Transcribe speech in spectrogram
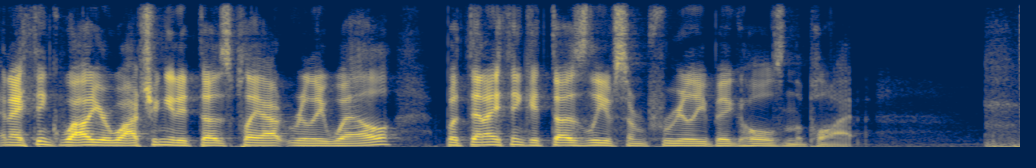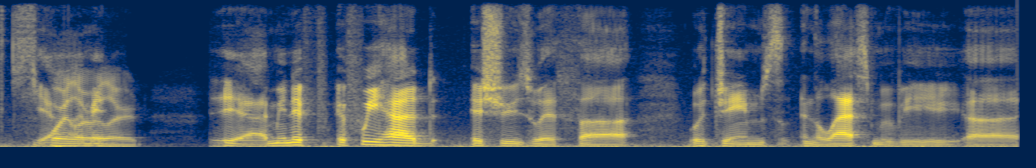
And i think while you're watching it it does play out really well. But then i think it does leave some really big holes in the plot. Yeah, I spoiler mean- alert. Yeah, I mean, if if we had issues with uh, with James in the last movie, uh,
